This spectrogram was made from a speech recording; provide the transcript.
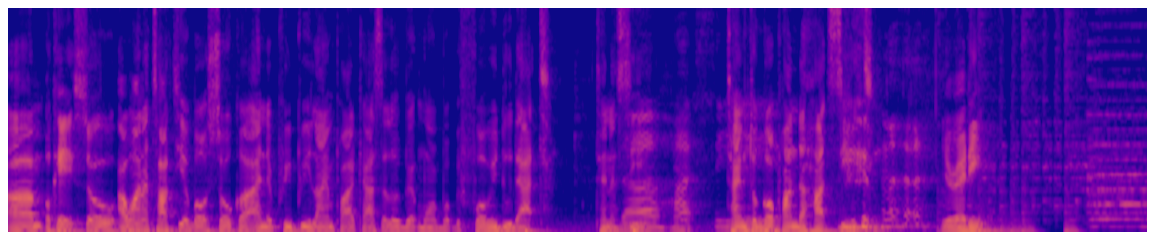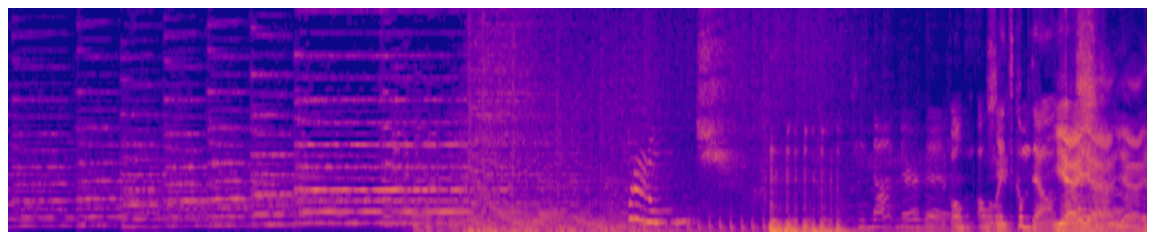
Um, okay, so I want to talk to you about Soca and the Pre Pre Lime podcast a little bit more, but before we do that, Tennessee, The hot seat. time to go up on the hot seat. you ready? She's not nervous. All, all the She- lights come down. Yeah, yeah, yeah.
